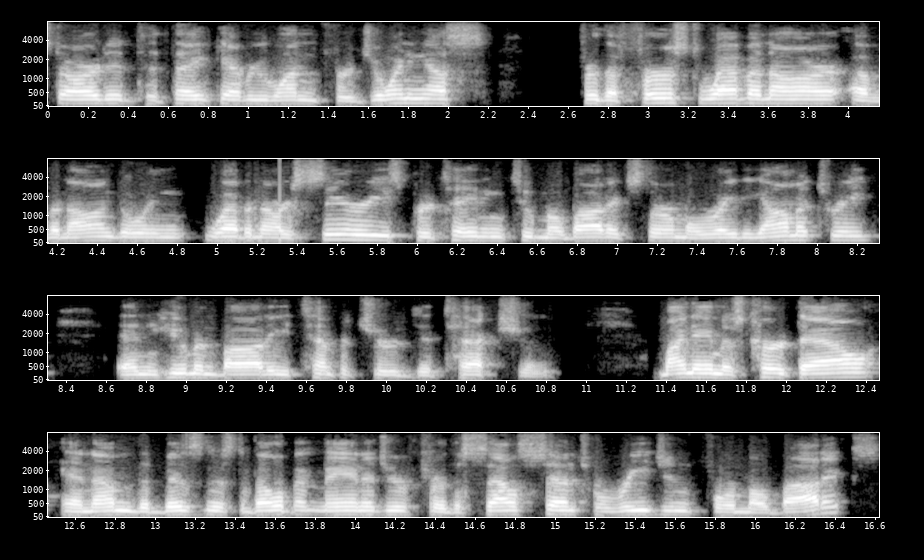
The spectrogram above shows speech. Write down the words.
started to thank everyone for joining us for the first webinar of an ongoing webinar series pertaining to Mobotix thermal radiometry and human body temperature detection. My name is Kurt Dow, and I'm the Business Development Manager for the South Central region for Mobotix.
